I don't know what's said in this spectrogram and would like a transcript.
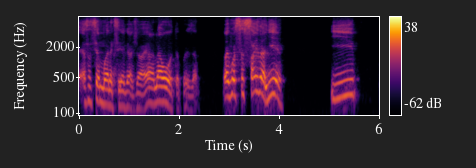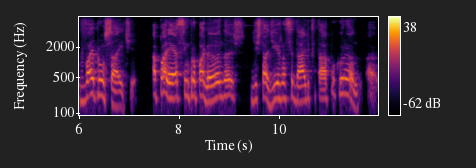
essa semana que você ia viajar, era na outra, por exemplo. Aí você sai dali e vai para um site. Aparecem propagandas de estadias na cidade que você estava procurando. Ah,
